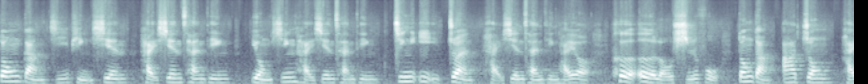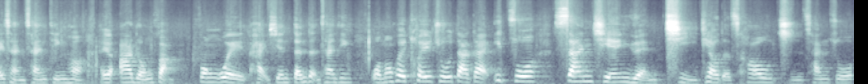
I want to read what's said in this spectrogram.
东港极品鲜海鲜餐厅、永兴海鲜餐厅、金义传海鲜餐厅，还有鹤二楼食府、东港阿中海产餐厅哈，还有阿荣坊。风味海鲜等等餐厅，我们会推出大概一桌三千元起跳的超值餐桌。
